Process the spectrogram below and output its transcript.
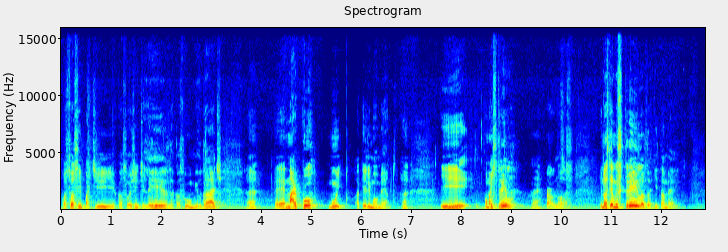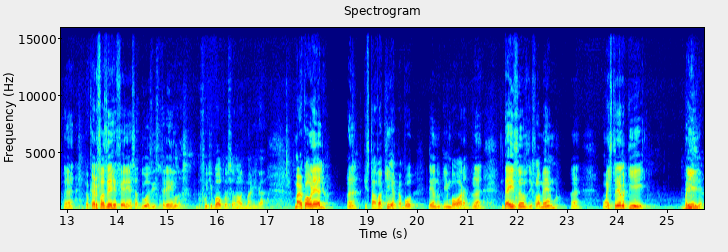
com a sua simpatia, com a sua gentileza, com a sua humildade, né, é, marcou muito aquele momento. Né, e uma estrela né, para nós. E nós temos estrelas aqui também. Né? Eu quero fazer referência a duas estrelas do futebol profissional de Maringá. Marco Aurélio, né, que estava aqui, acabou tendo que ir embora, né, 10 anos de Flamengo, né, uma estrela que brilha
